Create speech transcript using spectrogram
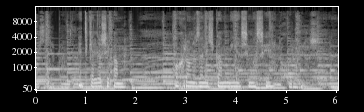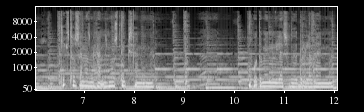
Όχι για πάντα. Έτσι κι αλλιώς είπαμε. Ο χρόνος δεν έχει καμία σημασία. Είναι ο χρόνος Και αυτός ένας μηχανισμός τύψη αν είναι. Οπότε μην μου λες ότι δεν προλαβαίνουμε.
